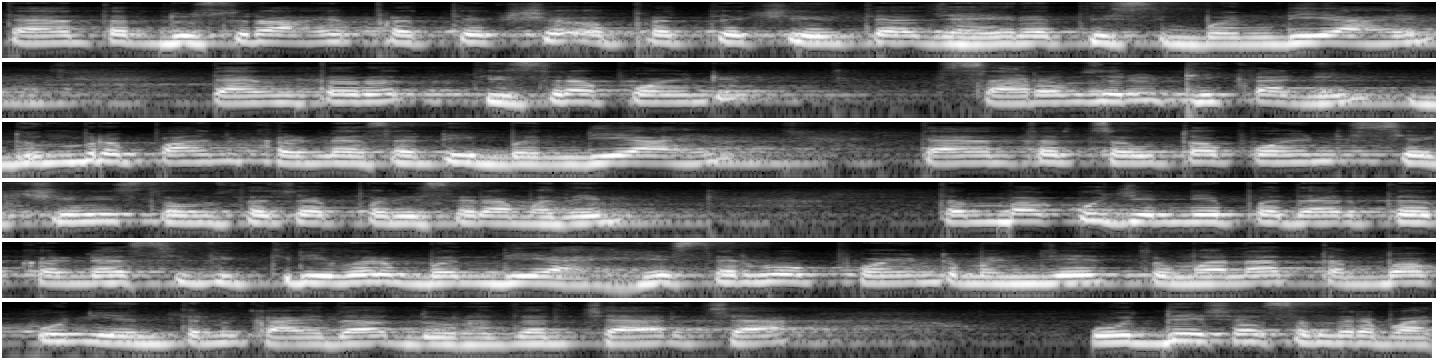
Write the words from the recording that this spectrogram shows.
त्यानंतर दुसरा आहे प्रत्यक्ष अप्रत्यक्षरित्या जाहिरातीस बंदी आहे. त्यानंतर तिसरा पॉईंट सार्वजनिक ठिकाणी धूम्रपान करण्यासाठी बंदी आहे. त्यानंतर चौथा पॉईंट शैक्षणिक संस्थाच्या परिसरामध्ये तंबाखूजन्य पदार्थ करण्यास विक्रीवर बंदी आहे. हे सर्व पॉईंट म्हणजे तुम्हाला तंबाखू नियंत्रण कायदा दोन हजार चारच्या उद्देशासंदर्भात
